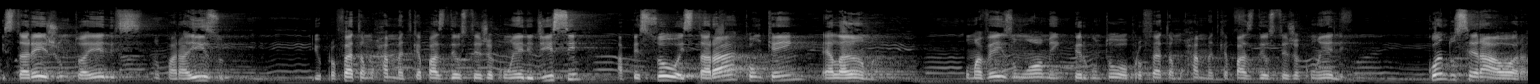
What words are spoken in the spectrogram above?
estarei junto a eles no paraíso. E o profeta Muhammad, que a paz de Deus esteja com ele, disse: A pessoa estará com quem ela ama. Uma vez um homem perguntou ao profeta Muhammad, que a paz de Deus esteja com ele, quando será a hora?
